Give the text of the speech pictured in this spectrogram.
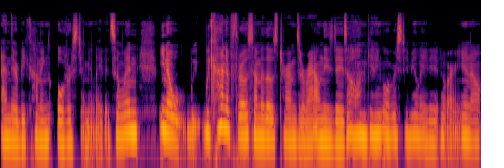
and they're becoming overstimulated. So when, you know, we, we kind of throw some of those terms around these days, oh, I'm getting overstimulated or, you know,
